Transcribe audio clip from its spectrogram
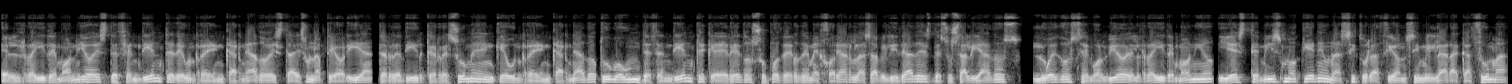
El rey demonio es descendiente de un reencarnado esta es una teoría de Redir que resume en que un reencarnado tuvo un descendiente que heredó su poder de mejorar las habilidades de sus aliados, luego se volvió el rey demonio y este mismo tiene una situación similar a Kazuma,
